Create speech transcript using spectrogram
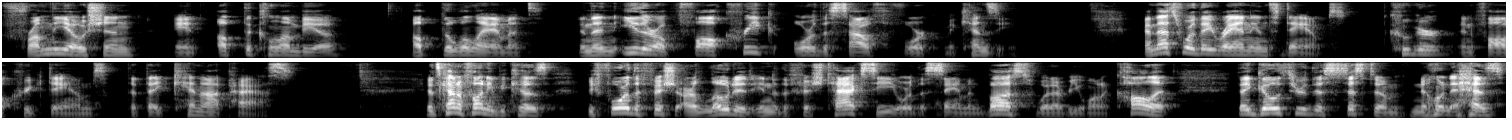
from the ocean and up the Columbia, up the Willamette, and then either up Fall Creek or the South Fork McKenzie. And that's where they ran into dams, Cougar and Fall Creek dams that they cannot pass. It's kind of funny because before the fish are loaded into the fish taxi or the salmon bus, whatever you want to call it, they go through this system known as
